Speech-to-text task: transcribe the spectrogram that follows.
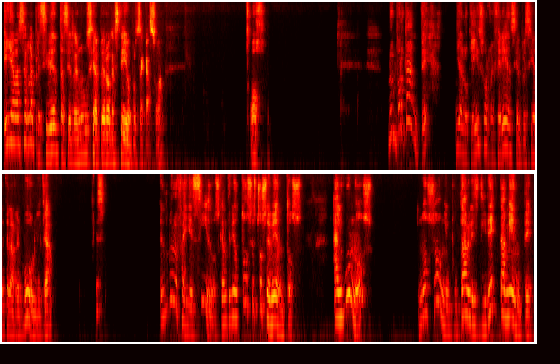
ella va a ser la presidenta si renuncia a Pedro Castillo, por si acaso. ¿ah? Ojo. Lo importante, y a lo que hizo referencia el presidente de la República, es el número de fallecidos que han tenido todos estos eventos. Algunos no son imputables directamente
